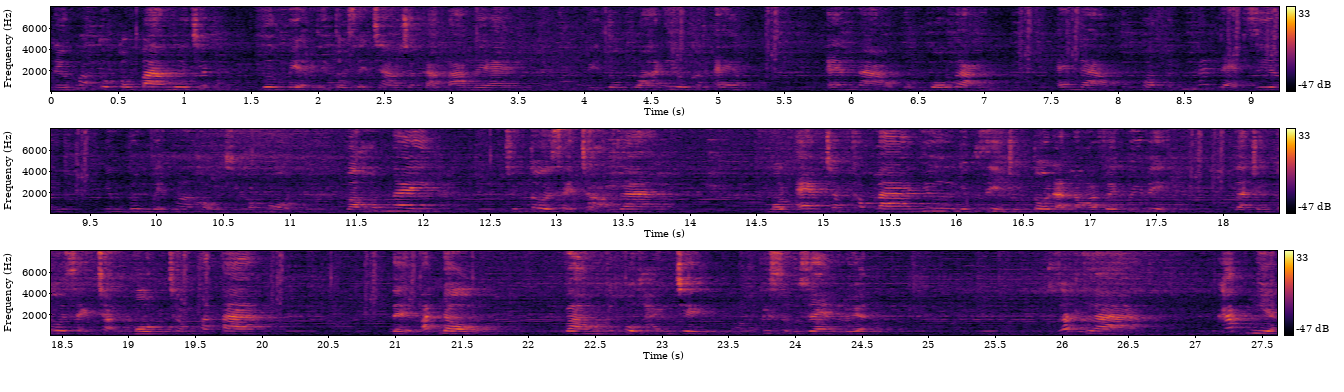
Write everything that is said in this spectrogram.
nếu mà tôi có 30 chiếc vương miện thì tôi sẽ trao cho cả 30 em vì tôi quá yêu các em. Em nào cũng cố gắng, em nào cũng có những nét đẹp riêng, nhưng vương miện hoa hậu chỉ có một. Và hôm nay, chúng tôi sẽ chọn ra một em trong top 3 như những gì chúng tôi đã nói với quý vị. Là chúng tôi sẽ chọn một trong top 3 để bắt đầu vào một cái cuộc hành trình, một cái sự rèn luyện rất là khắc nghiệt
